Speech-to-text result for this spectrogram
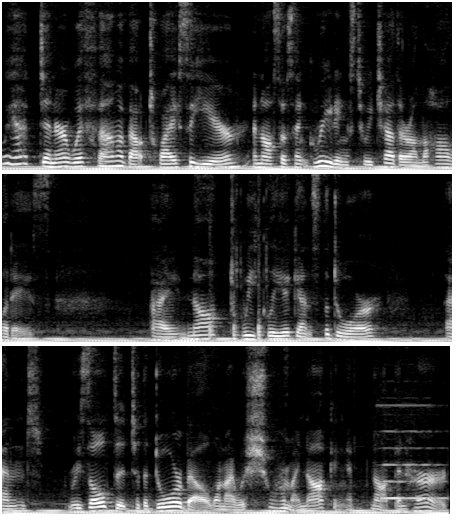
We had dinner with them about twice a year and also sent greetings to each other on the holidays. I knocked weakly against the door and resulted to the doorbell when I was sure my knocking had not been heard.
